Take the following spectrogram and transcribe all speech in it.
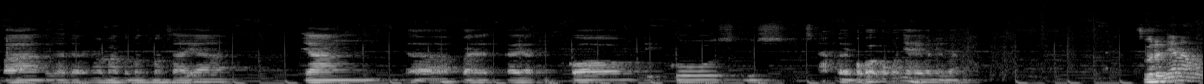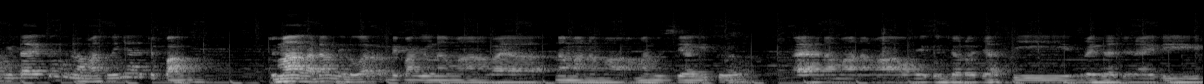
Jepang terus ada nama teman-teman saya yang apa, kayak dukong, tikus, terus apa ya, pokok pokoknya hewan-hewan. Sebenarnya nama kita itu nama aslinya Jepang. Cuma kadang di luar dipanggil nama kayak nama-nama manusia gitu. Kayak nama-nama Wahyu Kuncoro Jati, Reza Junaidi,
